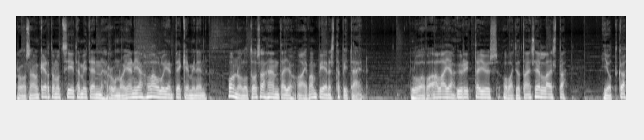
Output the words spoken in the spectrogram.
Roosa on kertonut siitä, miten runojen ja laulujen tekeminen on ollut osa häntä jo aivan pienestä pitäen. Luova ala ja yrittäjyys ovat jotain sellaista, jotka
